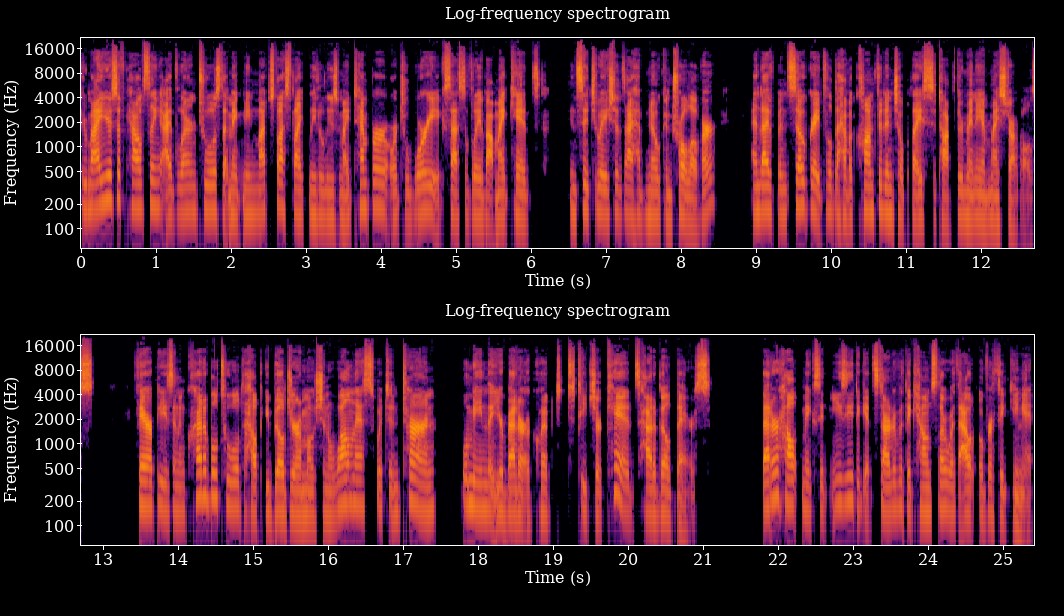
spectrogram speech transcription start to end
Through my years of counseling, I've learned tools that make me much less likely to lose my temper or to worry excessively about my kids in situations I have no control over. And I've been so grateful to have a confidential place to talk through many of my struggles. Therapy is an incredible tool to help you build your emotional wellness, which in turn will mean that you're better equipped to teach your kids how to build theirs. BetterHelp makes it easy to get started with a counselor without overthinking it.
